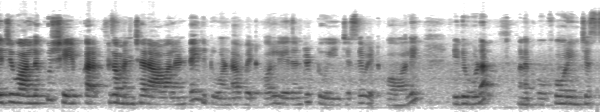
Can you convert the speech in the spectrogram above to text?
ఏజ్ వాళ్ళకు షేప్ కరెక్ట్గా మంచిగా రావాలంటే ఇది టూ అండ్ హాఫ్ పెట్టుకోవాలి లేదంటే టూ ఇంచెసే పెట్టుకోవాలి. ఇది కూడా మనకు four inches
